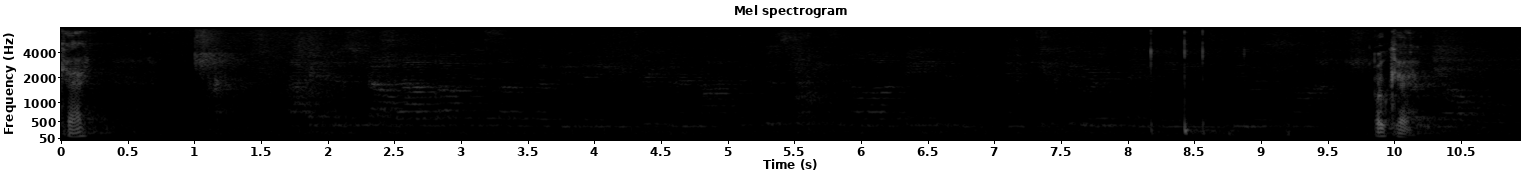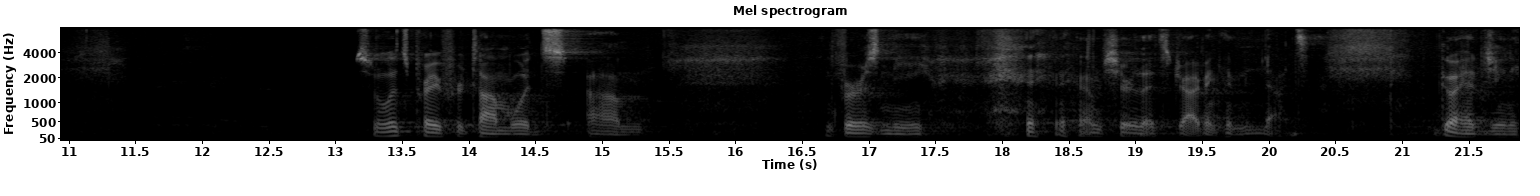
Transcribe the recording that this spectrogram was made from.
Okay. Okay. So let's pray for Tom Woods um, for his knee. I'm sure that's driving him nuts. Go ahead, Jeannie.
